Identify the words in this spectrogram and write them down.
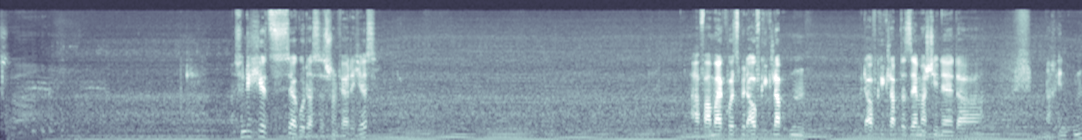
So. Das finde ich jetzt sehr gut, dass das schon fertig ist. Ah, fahren wir kurz mit aufgeklappten mit aufgeklappter Sämaschine da nach hinten.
